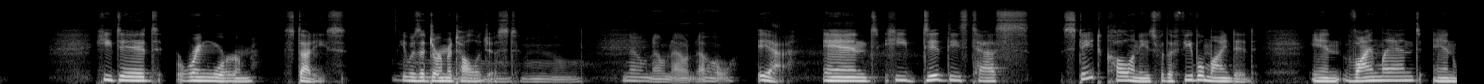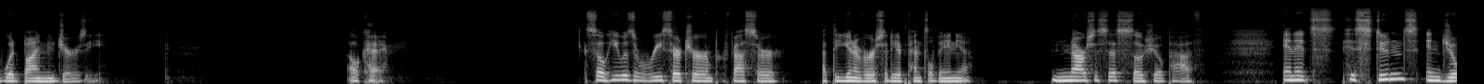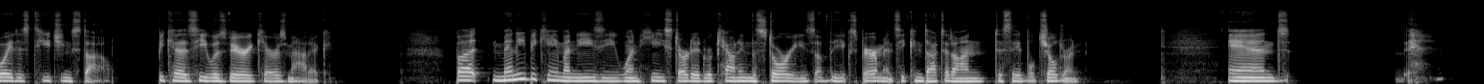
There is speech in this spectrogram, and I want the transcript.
He did ringworm studies. He was a dermatologist. No, no, no, no. no. Yeah. And he did these tests, state colonies for the feeble minded in Vineland and Woodbine, New Jersey. Okay. So he was a researcher and professor at the University of Pennsylvania. Narcissist sociopath. And it's his students enjoyed his teaching style because he was very charismatic. But many became uneasy when he started recounting the stories of the experiments he conducted on disabled children. And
